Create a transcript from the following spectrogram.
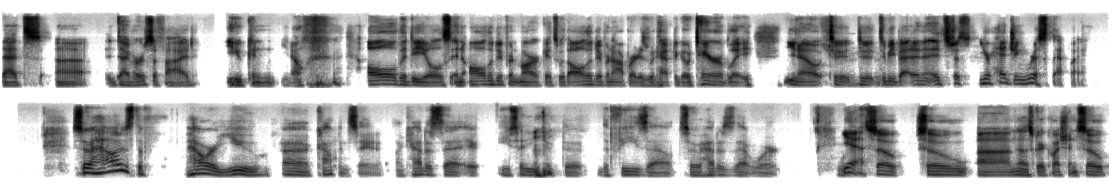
that's uh, diversified, you can, you know, all the deals in all the different markets with all the different operators would have to go terribly, you know, to sure, to, sure. to be better. And it's just you're hedging risk that way. So how is the how are you uh, compensated? Like how does that? It, you said you mm-hmm. took the the fees out. So how does that work? Yeah. So so um, no, that's a great question. So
